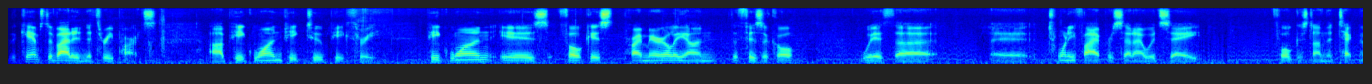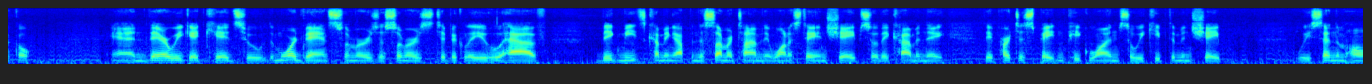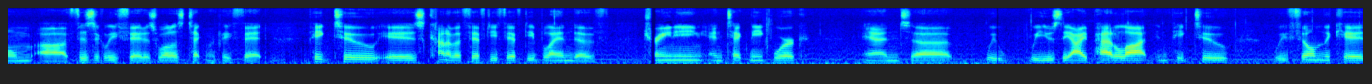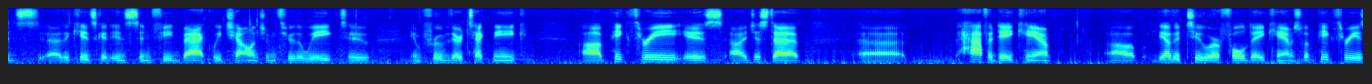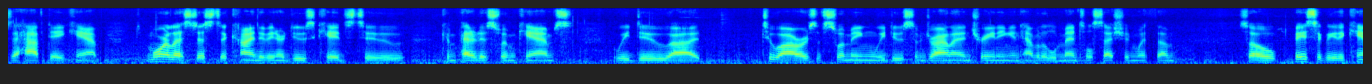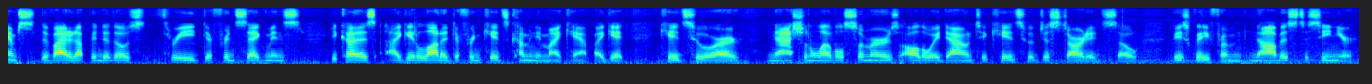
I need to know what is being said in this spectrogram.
The camp's divided into three parts, uh, peak one, peak two, peak three. Peak one is focused primarily on the physical with 25% uh, uh, I would say focused on the technical. And there we get kids who, the more advanced swimmers, the swimmers typically who have big meets coming up in the summertime, they want to stay in shape, so they come and they, they participate in peak one, so we keep them in shape. We send them home uh, physically fit as well as technically fit. Peak 2 is kind of a 50-50 blend of training and technique work. And uh, we, we use the iPad a lot in Peak 2. We film the kids. Uh, the kids get instant feedback. We challenge them through the week to improve their technique. Uh, Peak 3 is uh, just a uh, half a day camp. Uh, the other two are full day camps, but Peak 3 is a half day camp, more or less just to kind of introduce kids to competitive swim camps. We do uh, two hours of swimming, we do some dryland training and have a little mental session with them. So basically the camp's divided up into those three different segments because I get a lot of different kids coming to my camp. I get kids who are national level swimmers all the way down to kids who have just started. So basically from novice to senior.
